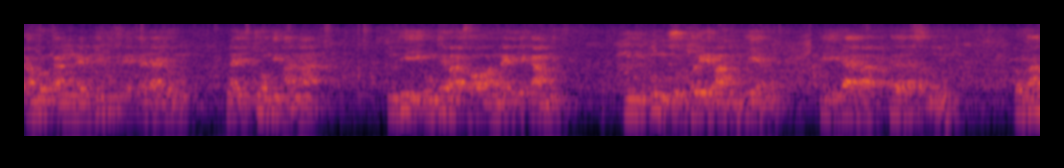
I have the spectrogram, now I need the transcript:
กรรมร่วมกันในวันที่ 21 กันยายนในช่วงที่ผ่านมาพื้นที่กรุงเทพมหานครในกิจกรรมคืนกุ้งสู่ทะเลบางขุนเทียน ที่ได้มากับเพื่อนและสนับสนุนรวมทั้ง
